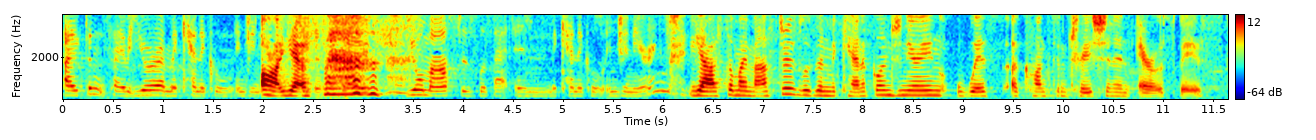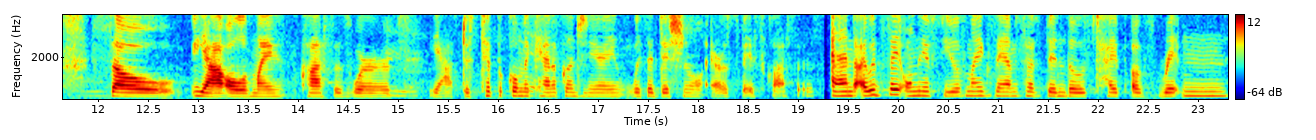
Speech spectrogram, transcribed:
I didn't say, but you're a mechanical engineer. Oh yes. so your master's was that in mechanical engineering? Yeah. So my master's was in mechanical engineering with a concentration in aerospace. So yeah, all of my classes were, mm. yeah, just typical mechanical. yeah. Engineering with additional aerospace classes. And I would say only a few of my exams have been those type of written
